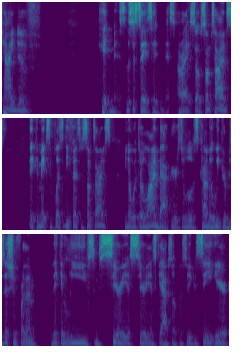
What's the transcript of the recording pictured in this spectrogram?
kind of hit and miss. Let's just say it's hit and miss. All right. So sometimes they can make some plays defense, but sometimes, you know, with their linebackers, they're a little, it's kind of the weaker position for them. They can leave some serious, serious gaps open. So you can see here,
